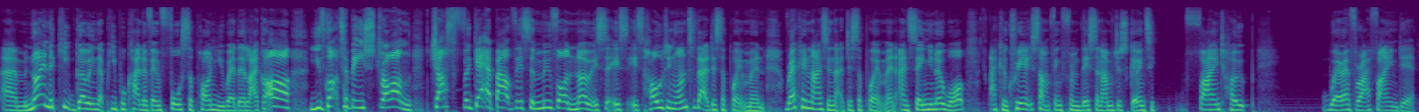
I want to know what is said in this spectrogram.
Um, not in the keep going that people kind of enforce upon you where they're like, oh, you've got to be strong. Just forget about this and move on. No, it's it's it's holding on to that disappointment, recognizing that disappointment and saying, you know what, I can create something from this and I'm just going to find hope wherever I find it.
